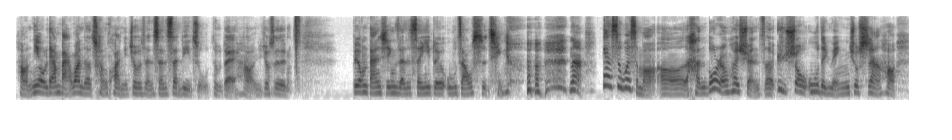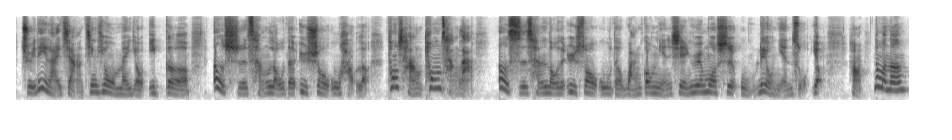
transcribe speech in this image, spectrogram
好，你有两百万的存款，你就人生胜利组，对不对？好，你就是。不用担心人生一堆污糟事情。那但是为什么呃很多人会选择预售屋的原因就是啊哈，举例来讲，今天我们有一个二十层楼的预售屋好了，通常通常啦，二十层楼的预售屋的完工年限约莫是五六年左右。好，那么呢？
